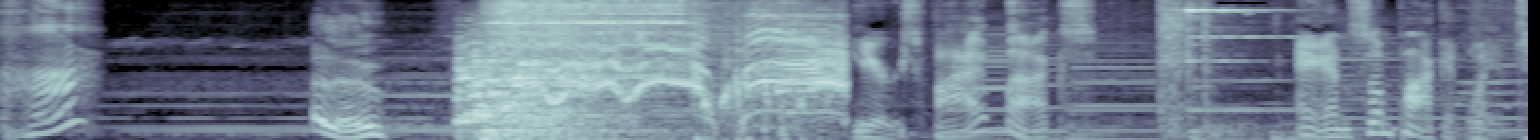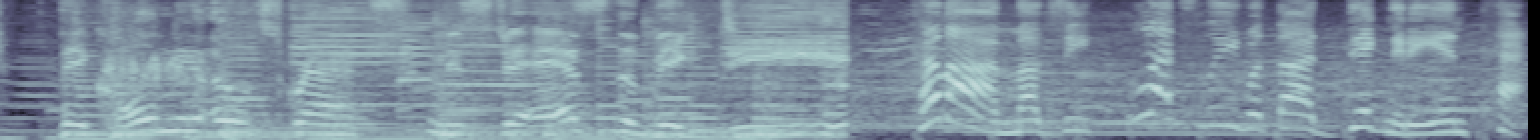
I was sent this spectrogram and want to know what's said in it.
Huh? Hello. Here's five bucks and some pocket lint. They call me Old Scratch, Mr. S, the big D. Come on, Muggsy. Let's leave with our dignity intact.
